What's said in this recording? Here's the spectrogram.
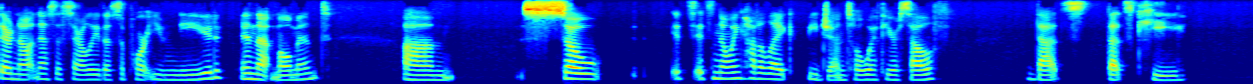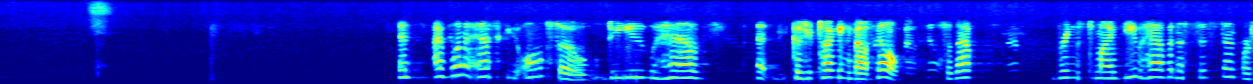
they're not necessarily the support you need in that moment. Um, so it's it's knowing how to like be gentle with yourself. That's that's key. And I want to ask you also, do you have, because uh, you're talking about help, so that brings to mind, do you have an assistant or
